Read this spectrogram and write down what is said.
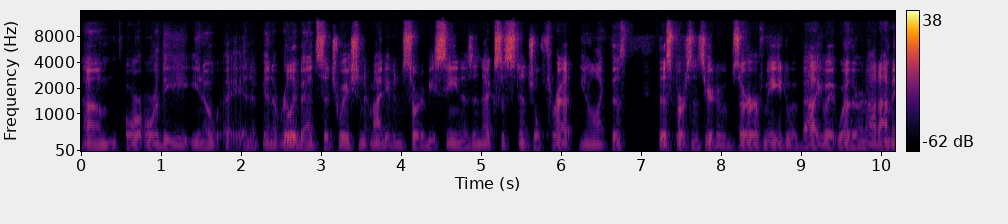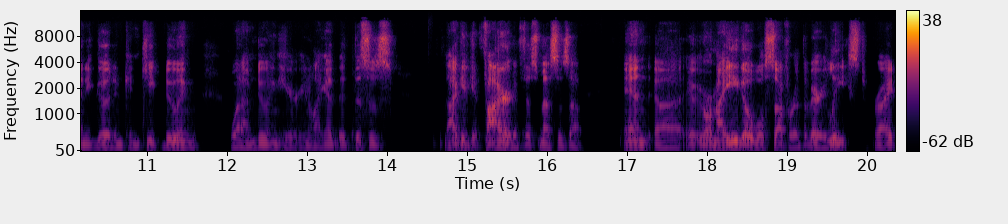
um, or or the you know in a, in a really bad situation it might even sort of be seen as an existential threat you know like this this person's here to observe me to evaluate whether or not i'm any good and can keep doing what i'm doing here you know like I, this is i could get fired if this messes up and uh, or my ego will suffer at the very least right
